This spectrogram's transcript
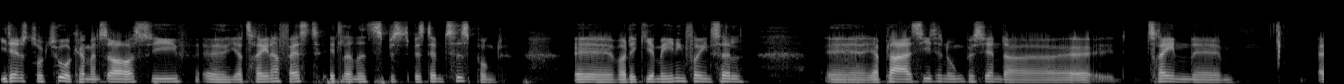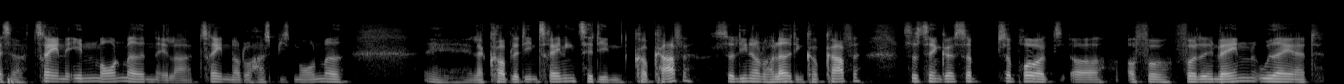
I den struktur kan man så også sige, øh, jeg træner fast et eller andet bestemt tidspunkt, øh, hvor det giver mening for en selv. Øh, jeg plejer at sige til nogle patienter, øh, træn, øh, altså træn inden morgenmaden, eller træn når du har spist morgenmad, øh, eller koble din træning til din kop kaffe. Så lige når du har lavet din kop kaffe, så tænker så, så prøv at, at, at få, få det en vane ud af, at,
